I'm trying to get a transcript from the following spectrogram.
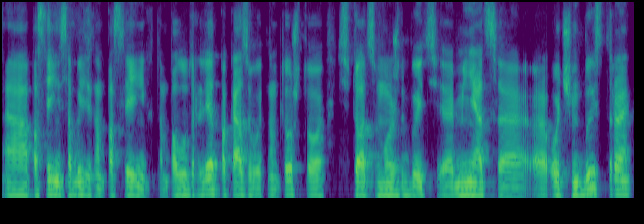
последние события там, последних там, полутора лет показывают нам то, что ситуация может быть э, меняться э, очень быстро,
